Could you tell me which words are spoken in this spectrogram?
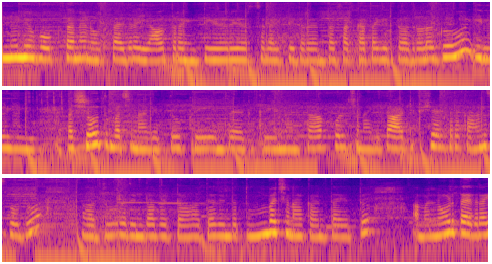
ಇನ್ನು ನೀವು ಹೋಗ್ತಾನೆ ನೋಡ್ತಾ ಇದ್ರೆ ಯಾವ ಥರ ಇಂಟೀರಿಯರ್ಸ್ ಎಲ್ಲ ಇಟ್ಟಿದ್ದಾರೆ ಅಂತ ಸಖತ್ತಾಗಿತ್ತು. ಅದರೊಳಗೂ ಇಲ್ಲಿ ಶೋ ತುಂಬ ಚೆನ್ನಾಗಿತ್ತು. ಕ್ರೀಮ್ ರೆಡ್, ಗ್ರೀನ್ ಅಂತ ಫುಲ್ ಚೆನ್ನಾಗಿತ್ತು. ಆರ್ಟಿಫಿಷಿಯಲ್ ಥರ ಕಾಣಿಸ್ಬೋದು. ದೂರದಿಂದ ಬಟ್ ಅದರಿಂದ ತುಂಬ ಚೆನ್ನಾಗಿ ಕಾಣ್ತಾ ಇತ್ತು. ಆಮೇಲೆ ನೋಡ್ತಾ ಇದ್ರೆ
